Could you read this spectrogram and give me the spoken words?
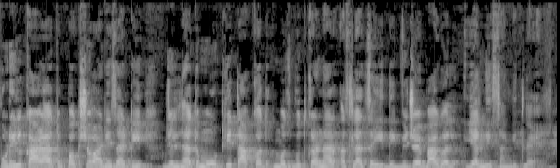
पुढील काळात पक्षवाढीसाठी जिल्ह्यात मोठी ताकद मजबूत करणार असल्याचंही दिग्विजय बागल यांनी सांगितलं आहे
